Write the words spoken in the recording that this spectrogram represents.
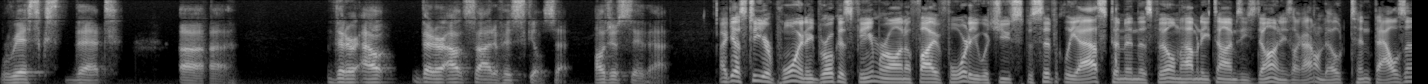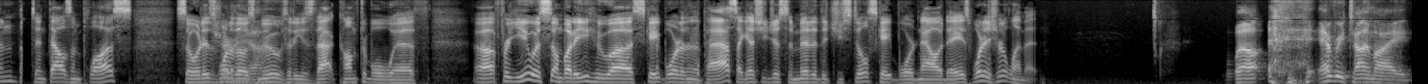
risks that uh, that are out that are outside of his skill set. I'll just say that. I guess to your point, he broke his femur on a 540, which you specifically asked him in this film how many times he's done. He's like, I don't know, 10,000, 10,000 plus. So it is sure, one of those yeah. moves that he's that comfortable with. Uh, for you, as somebody who uh, skateboarded in the past, I guess you just admitted that you still skateboard nowadays. What is your limit? Well, every time I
